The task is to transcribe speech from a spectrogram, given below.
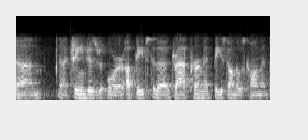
um, changes or updates to the draft permit based on those comments.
